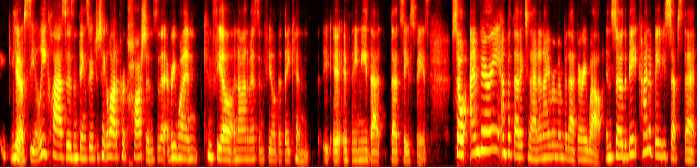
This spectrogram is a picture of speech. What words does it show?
you know cle classes and things. We have to take a lot of precautions so that everyone can feel anonymous and feel that they can if they need that that safe space. So i'm very empathetic to that and i remember that very well. And so the ba- kind of baby steps that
